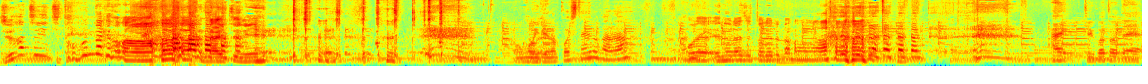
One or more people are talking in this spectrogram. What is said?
18日飛ぶんだけどな内地に。まあ思い出残したいのかな？これ N ラジ取れるかな？はいということで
